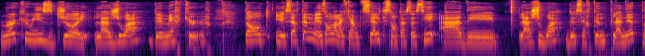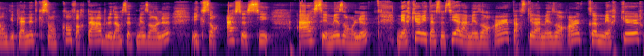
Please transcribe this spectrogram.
Mercury's Joy, la joie de Mercure. Donc, il y a certaines maisons dans la carte du ciel qui sont associées à des la joie de certaines planètes, donc des planètes qui sont confortables dans cette maison-là et qui sont associées à ces maisons-là. Mercure est associé à la maison 1 parce que la maison 1, comme Mercure,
